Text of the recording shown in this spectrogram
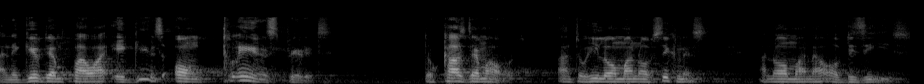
And he gave them power against unclean spirits to cast them out and to heal all manner of sickness and all manner of disease.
